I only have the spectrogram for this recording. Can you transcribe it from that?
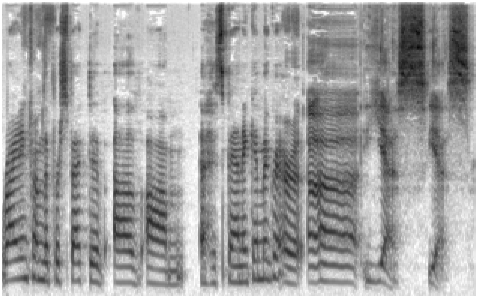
writing from the perspective of um, a Hispanic immigrant or uh yes yes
